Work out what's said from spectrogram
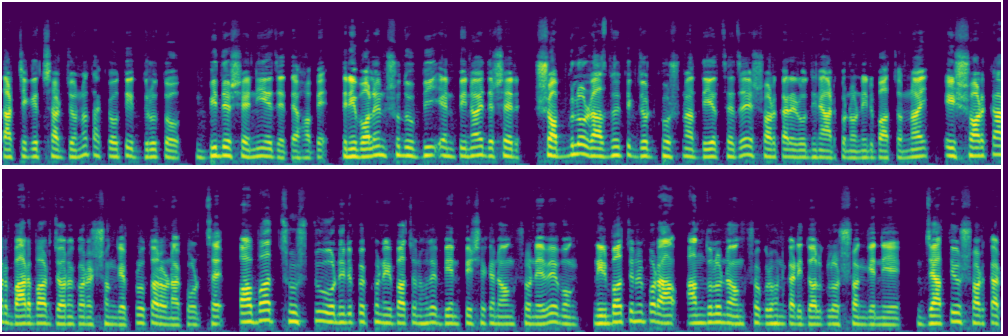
তার চিকিৎসার জন্য তাকে অতি দ্রুত বিদেশে নিয়ে যেতে হবে। তিনি বলেন, শুধু বিএনপি নয়, দেশের সবগুলো রাজনৈতিক জোট ঘোষণা দিয়েছে যে সরকারের অধীনে আর কোনো নির্বাচন নয়। এই সরকার বারবার জনগণের সঙ্গে প্রতারণা করছে। অবাধ, সুষ্ঠু ও নিরপেক্ষ নির্বাচন হলে বিএনপি সেখানে অংশ নেবে এবং নির্বাচনের পর আন্দোলনে অংশগ্রহণকারী দলগুলোর সঙ্গে নিয়ে জাতীয় সরকার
